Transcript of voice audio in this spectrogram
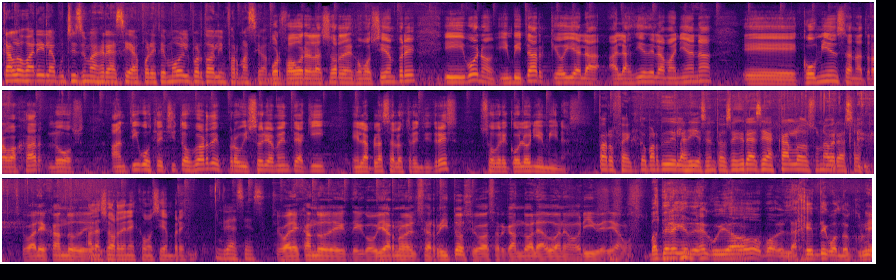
Carlos Varela, muchísimas gracias por este móvil por toda la información. Por favor, a las órdenes como siempre. Y bueno, invitar que hoy a, la- a las 10 de la mañana eh, comienzan a trabajar los antiguos techitos verdes provisoriamente aquí en la Plaza de los 33 sobre Colonia y Minas. Perfecto, a partir de las 10 entonces. Gracias, Carlos. Un abrazo. Se va alejando, de, A las órdenes como siempre. Gracias. se va alejando de- del gobierno del Cerrito, se va acercando a la aduana de Oribe, digamos. Va a tener que tener cuidado la gente cuando cruce.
